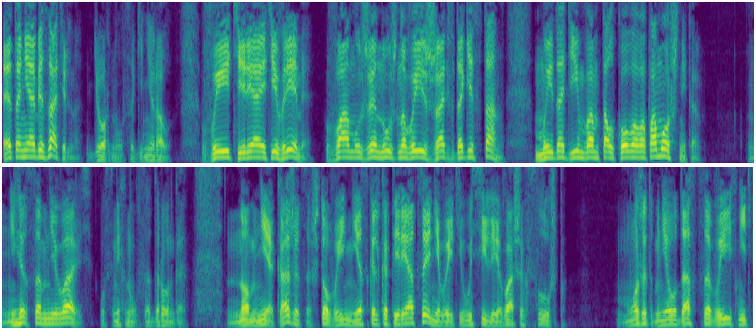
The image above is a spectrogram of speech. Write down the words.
«Это не обязательно», — дернулся генерал. «Вы теряете время. Вам уже нужно выезжать в Дагестан. Мы дадим вам толкового помощника». «Не сомневаюсь», — усмехнулся Дронга. «Но мне кажется, что вы несколько переоцениваете усилия ваших служб. Может, мне удастся выяснить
